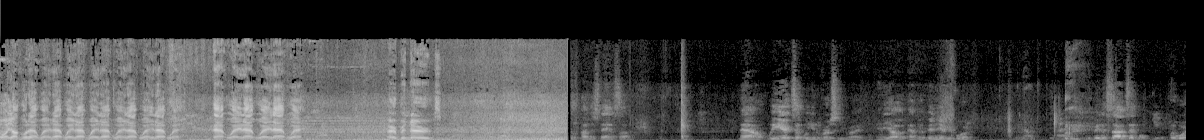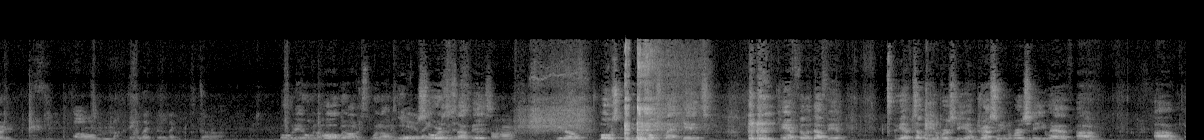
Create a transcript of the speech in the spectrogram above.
Come on, y'all go that way, that way, that way, that way, that way, that way, that way, that way, that way. Urban nerds. Understand something. Now, we here at Temple University, right? Any of y'all ever been here before? No. You been inside Temple? Yeah. Where were you? Um, I think like the like the. Over there, over the hall where all the, where all the Yeah, like stores and business. stuff is. Uh huh. You know, most you know most black kids here in Philadelphia. You have Temple University, you have Drexel University, you have um, um,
